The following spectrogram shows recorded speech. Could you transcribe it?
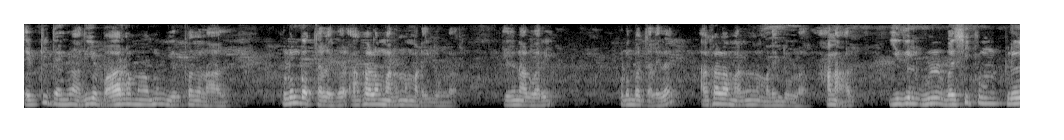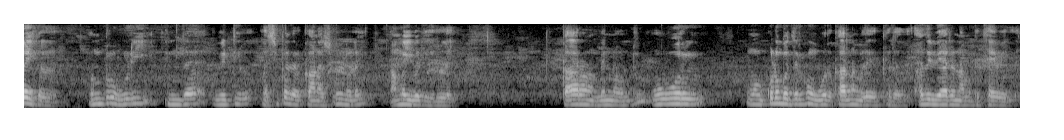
செப்டி டேங்க் அதிக பாரமாகவும் இருப்பதனால் குடும்பத் தலைவர் அகால மரணம் அடைந்துள்ளார். இதனால் வரை குடும்பத் தலைவர் அகால மரணம் அடைந்துள்ளார். ஆனால் இதில் உள் வசிக்கும் பிள்ளைகள் ஒன்று கூடி இந்த வீட்டில் வசிப்பதற்கான சூழ்நிலை அமைவது இல்லை. காரணம் என்னவென்று ஒவ்வொரு குடும்பத்திற்கும் ஒவ்வொரு காரணங்கள் இருக்கிறது. அது வேறு நமக்கு தேவையில்லை.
